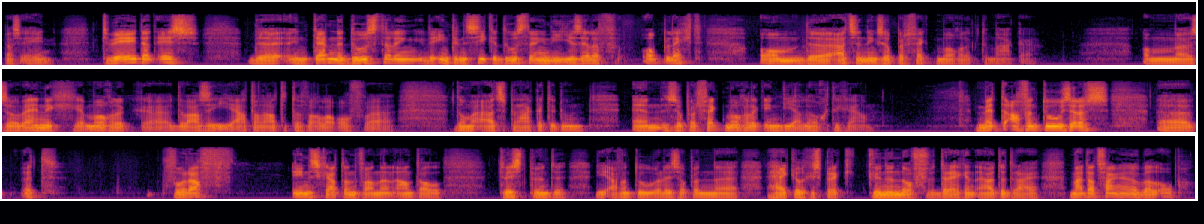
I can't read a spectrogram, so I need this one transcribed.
Dat is één. Twee, dat is de interne doelstelling, de intrinsieke doelstelling die je zelf oplegt om de uitzending zo perfect mogelijk te maken. Om uh, zo weinig mogelijk uh, dwaze ja te laten te vallen of uh, domme uitspraken te doen. En zo perfect mogelijk in dialoog te gaan. Met af en toe zelfs het vooraf inschatten van een aantal twistpunten die af en toe wel eens op een uh, heikel gesprek kunnen of dreigen uit te draaien. Maar dat vangen we wel op.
